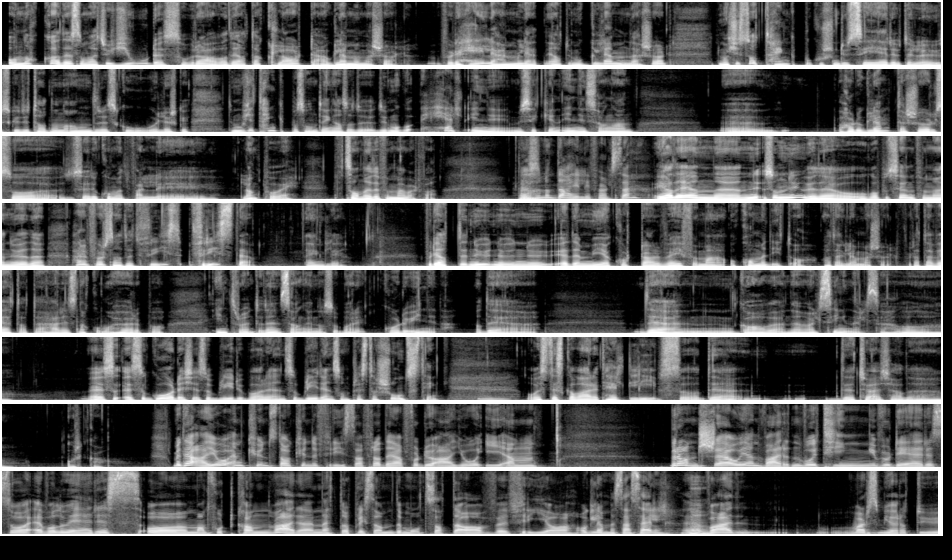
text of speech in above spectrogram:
og noe av det som jeg tror gjorde det så bra, var det at da klarte jeg å glemme meg sjøl. For det hele hemmeligheten er at du må glemme deg sjøl. Du må ikke stå og tenke på hvordan du ser ut, eller skulle du tatt noen andre sko, eller skulle Du må ikke tenke på sånne ting. Altså, du, du må gå helt inn i musikken, inn i sangene. Uh, har du glemt deg sjøl, så, så er du kommet veldig langt på vei. Sånn er det for meg, i hvert fall. Det høres ut som en deilig følelse. Ja, det er en, eh, så nå er det å, å gå på scenen for meg, nå er det Her er følelsen av et fris, fristed, egentlig. Fordi at nå er det mye kortere vei for meg å komme dit òg, at jeg glemmer meg sjøl. For at jeg vet at det her er snakk om å høre på introen til den sangen, og så bare går du inn i det. Og det, det er en gave, det er en velsignelse. Og så, så går det ikke, så blir, du bare en, så blir det en sånn prestasjonsting. Og hvis det skal være et helt liv, så det, det tror jeg ikke jeg hadde orka. Men det er jo en kunst da å kunne fri seg fra det, for du er jo i en bransje og i en verden hvor ting vurderes og evalueres, og man fort kan være nettopp liksom det motsatte av fri og, og glemme seg selv. Eh, Mm. Hva, er, hva er det som gjør at du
